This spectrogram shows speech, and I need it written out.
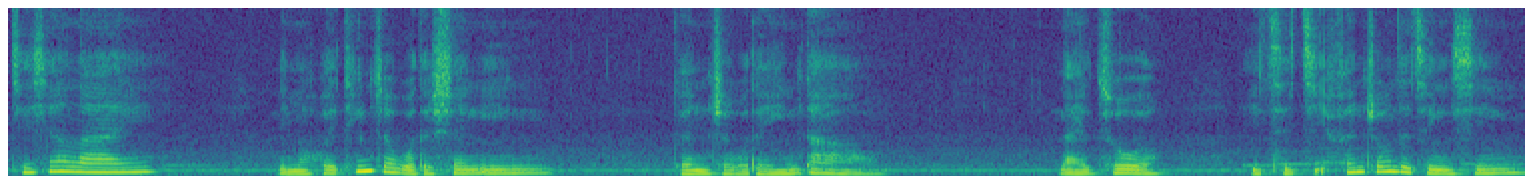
接下来，你们会听着我的声音，跟着我的引导来做。一次几分钟的静心。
